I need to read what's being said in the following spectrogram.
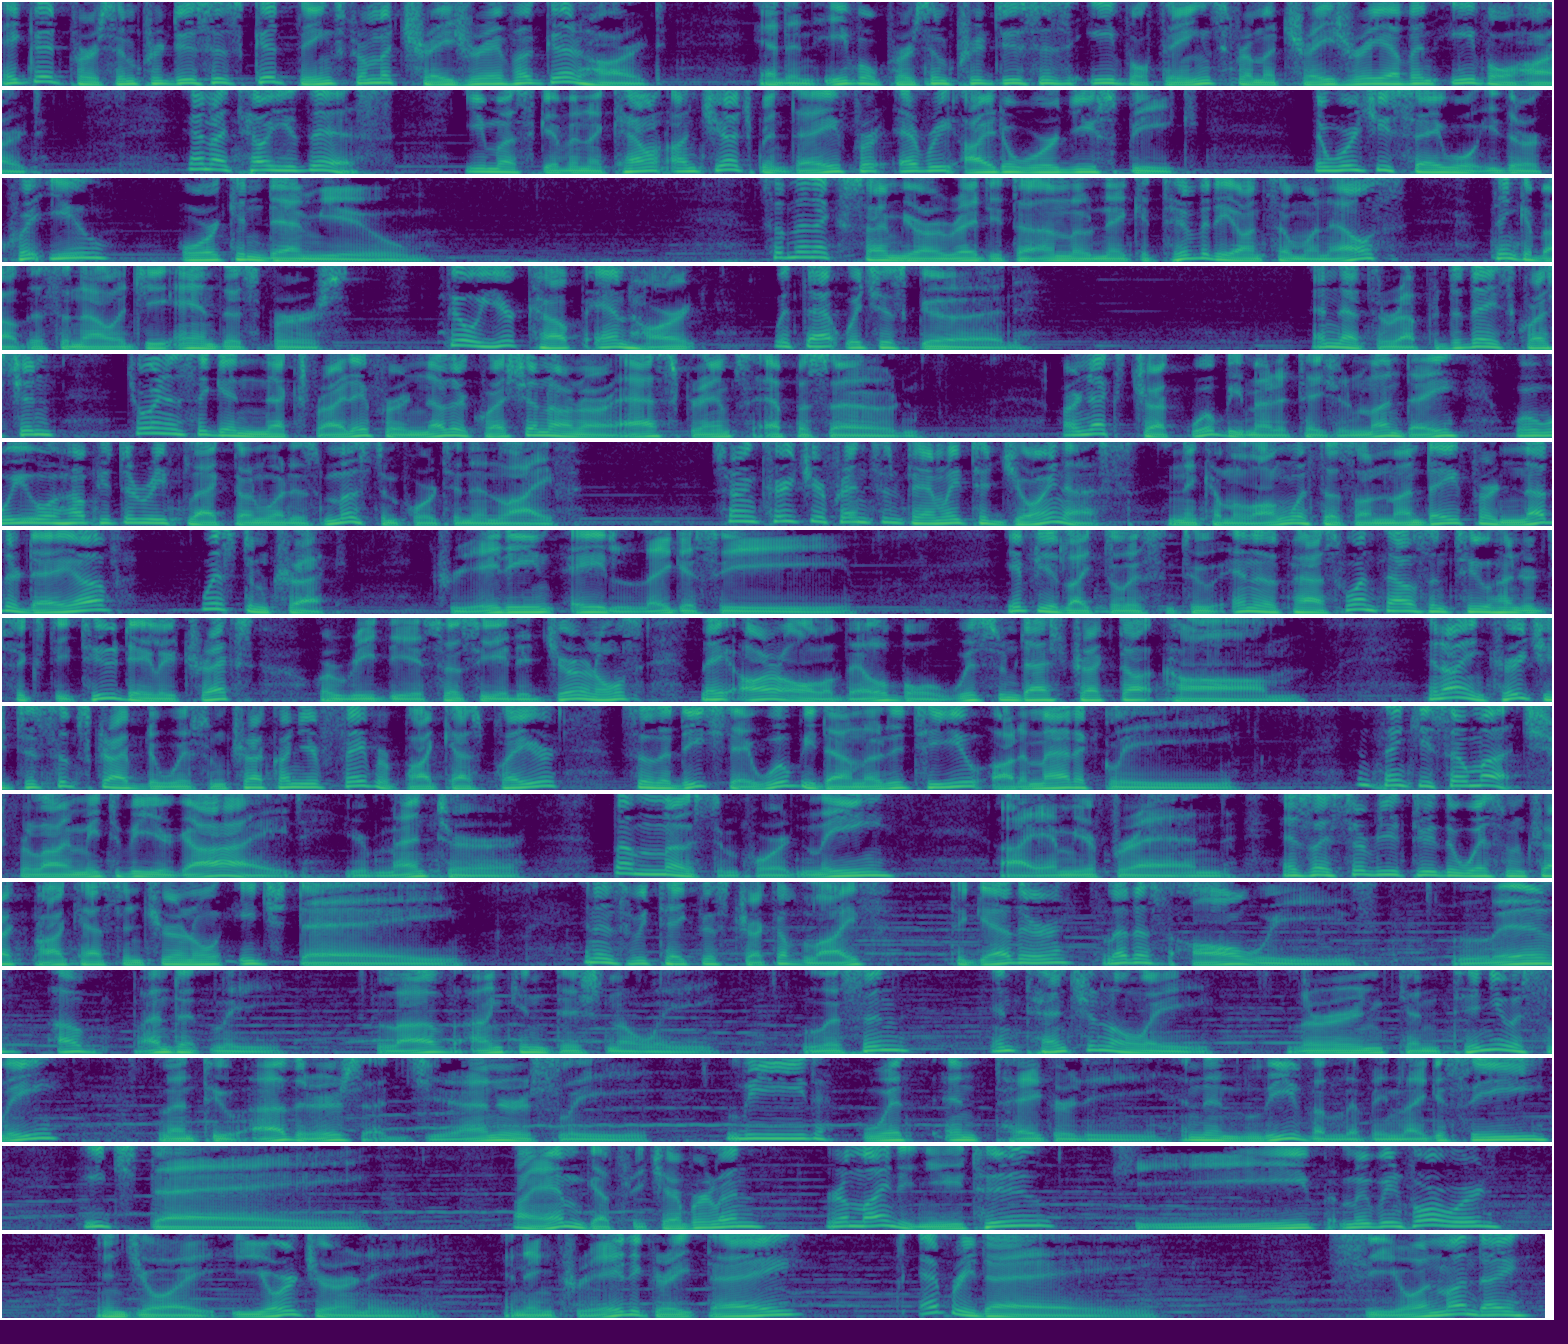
A good person produces good things from a treasury of a good heart, and an evil person produces evil things from a treasury of an evil heart. And I tell you this you must give an account on Judgment Day for every idle word you speak. The words you say will either acquit you or condemn you. So the next time you are ready to unload negativity on someone else, think about this analogy and this verse. Fill your cup and heart with that which is good. And that's a wrap for today's question. Join us again next Friday for another question on our Ask Gramps episode. Our next trek will be Meditation Monday, where we will help you to reflect on what is most important in life. So encourage your friends and family to join us and then come along with us on Monday for another day of Wisdom Trek, creating a legacy. If you'd like to listen to any of the past 1,262 daily treks or read the associated journals, they are all available at wisdom-trek.com. And I encourage you to subscribe to Wisdom Trek on your favorite podcast player so that each day will be downloaded to you automatically. And thank you so much for allowing me to be your guide, your mentor, but most importantly, I am your friend as I serve you through the Wisdom Trek podcast and journal each day. And as we take this trek of life together, let us always live abundantly, love unconditionally, listen intentionally, learn continuously, lend to others generously lead with integrity, and then leave a living legacy each day. I am Guthrie Chamberlain, reminding you to keep moving forward, enjoy your journey, and then create a great day every day. See you on Monday.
